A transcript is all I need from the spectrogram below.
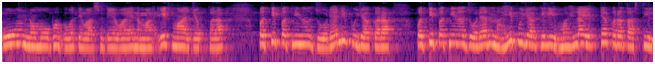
ओम नमो भगवते वासुदेवाय नमा. एक मा जप करा. पती पत्नीनं जोड्याने पूजा करा. पती पत्नीनं जोड्यानं नाही पूजा केली महिला एकट्या करत असतील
